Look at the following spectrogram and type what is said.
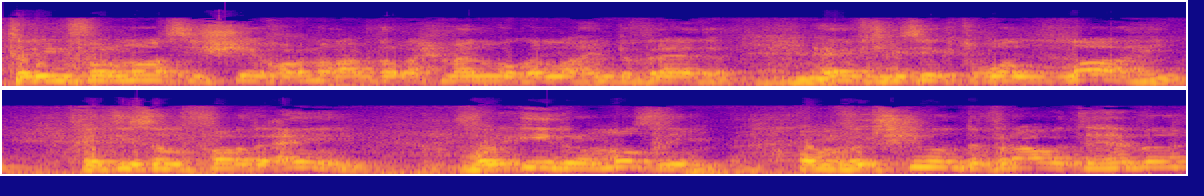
Ter informatie, Sheikh Omar Abdurrahman, mogen Allah hem bevrijden. Hij heeft gezegd, wallahi, het is een fard'ain voor iedere moslim om verschillende vrouwen te hebben,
